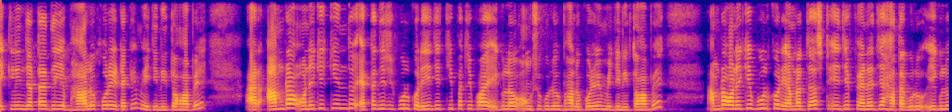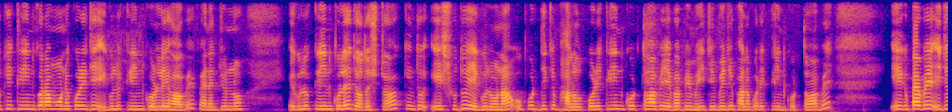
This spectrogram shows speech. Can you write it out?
এই ক্লিনজারটা দিয়ে ভালো করে এটাকে মেজে নিতে হবে। আর আমরা অনেকে কিন্তু একটা জিনিস ভুল করি যে চিপা চিপা এগুলো অংশগুলো ভালো করে মেজে নিতে হবে। আমরা অনেকে ভুল করি, আমরা জাস্ট এই যে ফ্যানের যে হাতাগুলো, এগুলোকে ক্লিন করা মনে করি যে এগুলো ক্লিন করলেই হবে। ফ্যানের জন্য এগুলো ক্লিন করলে যথেষ্ট। কিন্তু এ শুধু এগুলো না, উপর দিকে ভালো করে ক্লিন করতে হবে, এভাবে মেজে মেজে ভালো করে ক্লিন করতে হবে। এইভাবে এই যে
